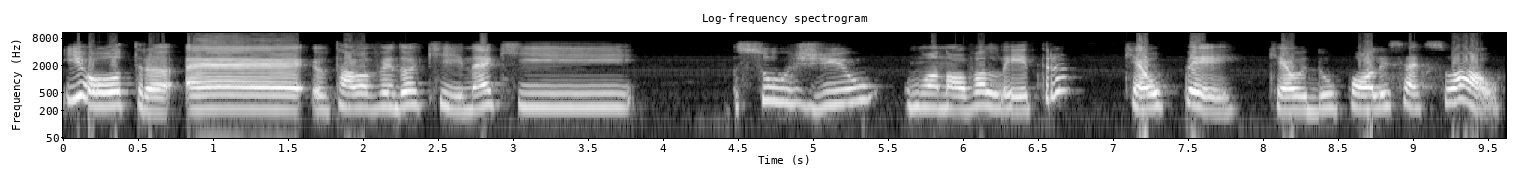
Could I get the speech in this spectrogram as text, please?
E outra, é, eu tava vendo aqui, né, que surgiu uma nova letra, que é o P, que é o do polissexual.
